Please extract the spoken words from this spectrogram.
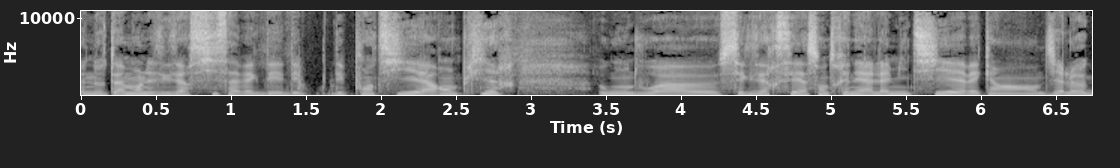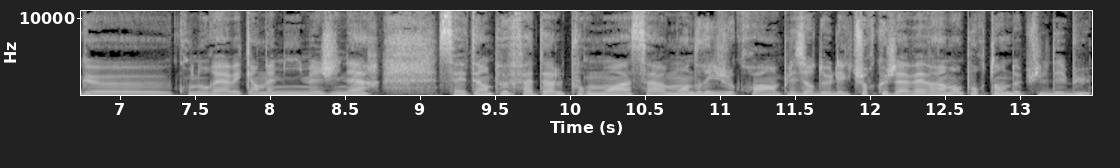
Notamment les exercices avec des, des, des pointillés à remplir où on doit euh, s'exercer à s'entraîner à l'amitié avec un dialogue euh, qu'on aurait avec un ami imaginaire. Ça a été un peu fatal pour moi, ça a amoindri, je crois, un plaisir de lecture que j'avais vraiment pourtant depuis le début.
